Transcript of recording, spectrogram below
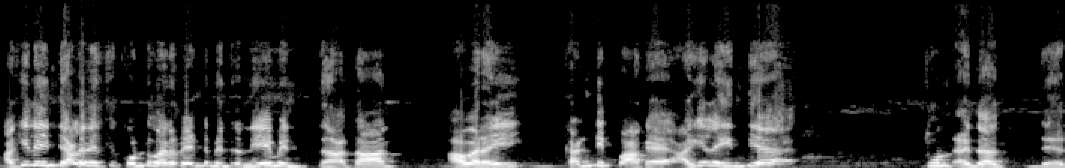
அகில இந்திய அளவிற்கு கொண்டு வர வேண்டும் என்ற நியமித்தால்தான் அவரை கண்டிப்பாக அகில இந்திய துண்- இந்த- இந்த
